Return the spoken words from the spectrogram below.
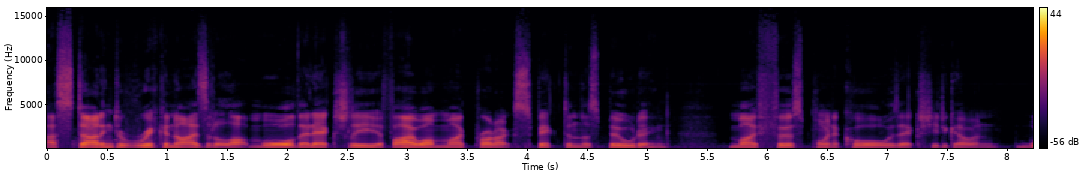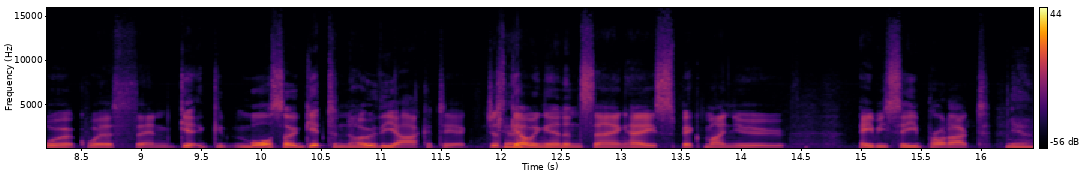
are starting to recognise it a lot more. That actually, if I want my product specced in this building, my first point of call was actually to go and work with and get, get more so get to know the architect. Just Okay. going in and saying, "Hey, spec my new." ABC product, yeah,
